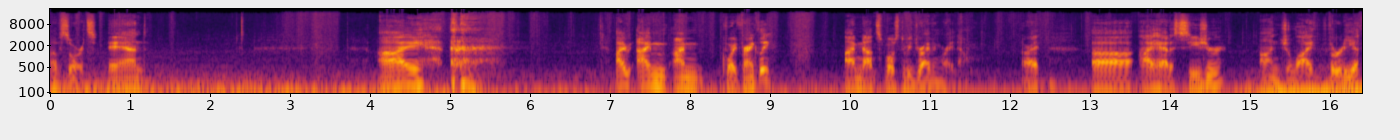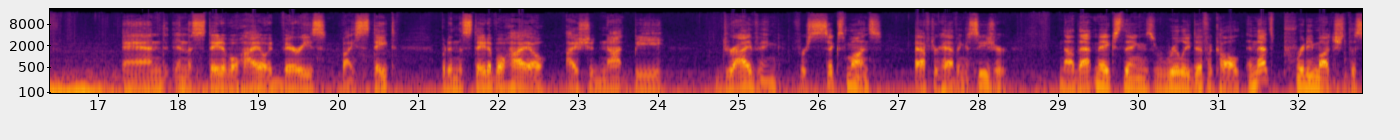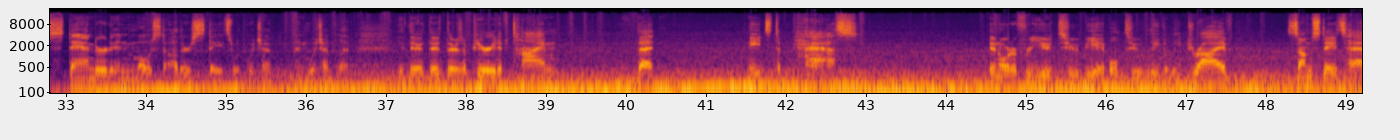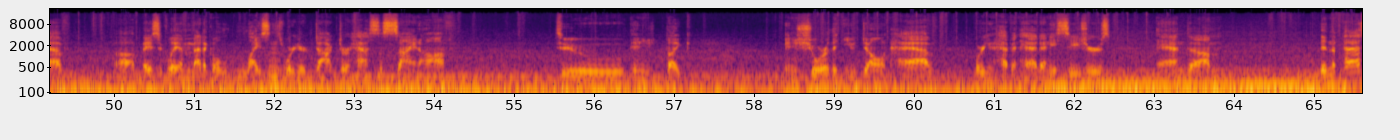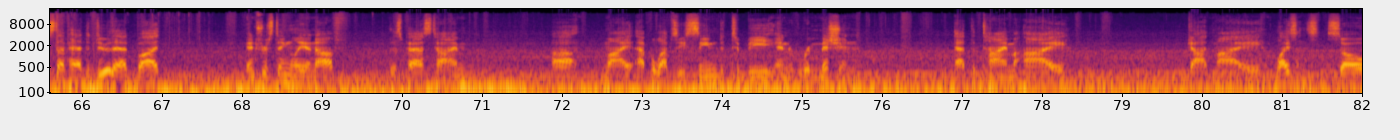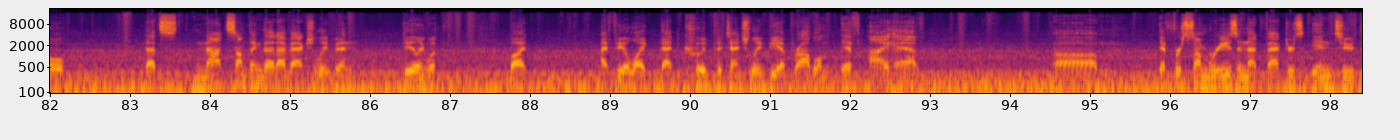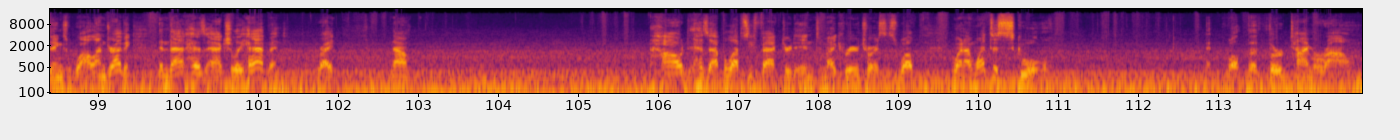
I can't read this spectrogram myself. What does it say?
of sorts. And I I I'm I'm quite frankly, I'm not supposed to be driving right now. All right? Uh, I had a seizure on July 30th, and in the state of Ohio, it varies by state, but in the state of Ohio, I should not be driving for six months after having a seizure. Now that makes things really difficult, and that's pretty much the standard in most other states with which I've in which I've lived. There, there, there's a period of time that needs to pass in order for you to be able to legally drive. Some states have uh, basically a medical license where your doctor has to sign off to in, like ensure that you don't have or you haven't had any seizures. And um, in the past, I've had to do that, but interestingly enough, this past time, uh, my epilepsy seemed to be in remission at the time I got my license. So that's not something that I've actually been dealing with, but I feel like that could potentially be a problem if I have, um, if for some reason that factors into things while I'm driving. And that has actually happened, right? Now, how has epilepsy factored into my career choices? Well, when I went to school, well, the third time around,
